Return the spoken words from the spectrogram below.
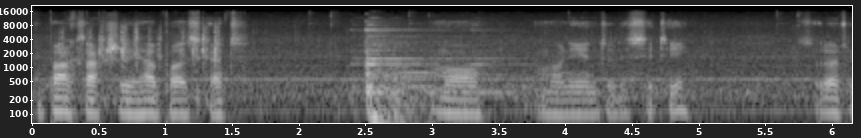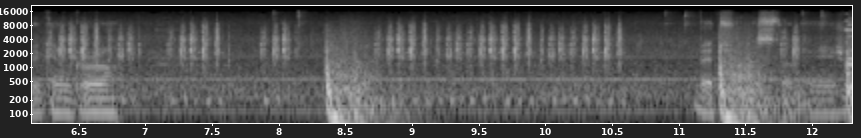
The parks actually help us get more money into the city so that we can grow a bit faster than usual.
